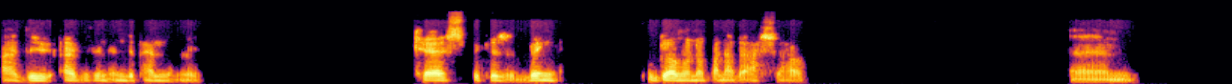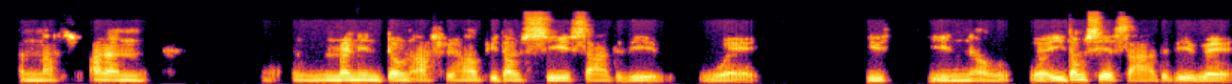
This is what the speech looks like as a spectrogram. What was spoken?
I do everything independently. Curse because it being growing up, I never asked for help. Um, and that's and then many don't ask for help. You don't see a side of you where you you know you don't see a side of you where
